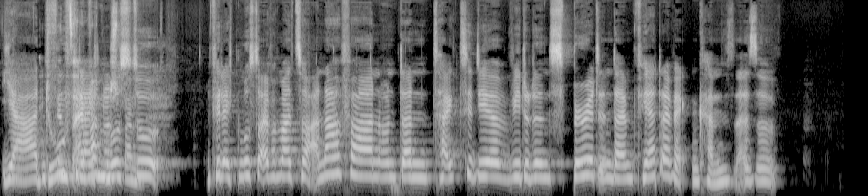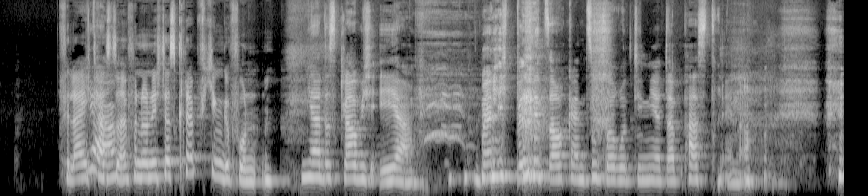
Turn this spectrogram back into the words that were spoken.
Ja, du, vielleicht musst spannend. du Vielleicht musst du einfach mal zur Anna fahren und dann zeigt sie dir, wie du den Spirit in deinem Pferd erwecken kannst. Also vielleicht ja. hast du einfach nur nicht das Knöpfchen gefunden. Ja, das glaube ich eher. Weil ich bin jetzt auch kein super routinierter Passtrainer.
